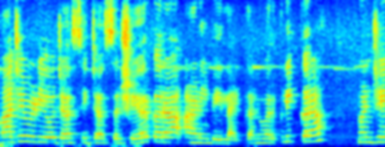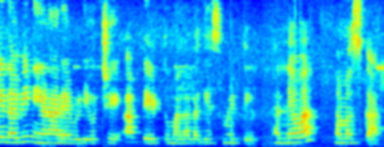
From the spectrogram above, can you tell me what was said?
माझे व्हिडिओ जास्तीत जास्त शेअर करा आणि बेल आयकनवर क्लिक करा म्हणजे नवीन येणाऱ्या व्हिडिओचे अपडेट तुम्हाला लगेच मिळतील. धन्यवाद. नमस्कार.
